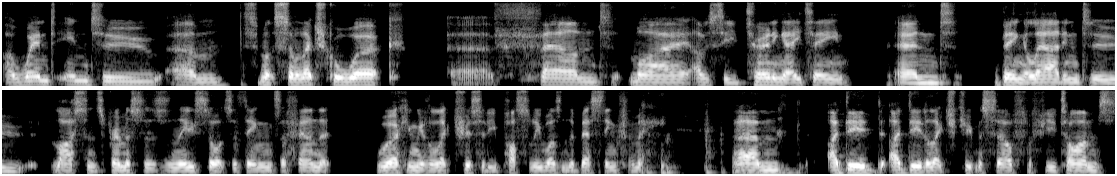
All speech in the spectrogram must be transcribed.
I went into um, some, some electrical work, uh, found my obviously turning 18 and being allowed into licensed premises and these sorts of things. I found that working with electricity possibly wasn't the best thing for me. Um, I did I did electrocute myself a few times.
